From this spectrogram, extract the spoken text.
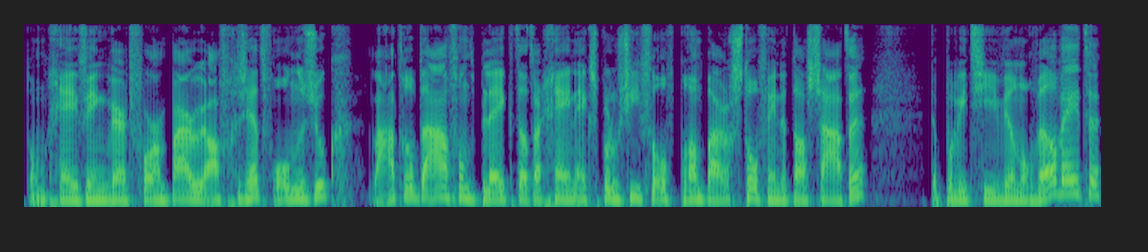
De omgeving werd voor een paar uur afgezet voor onderzoek. Later op de avond bleek dat er geen explosieve of brandbare stoffen in de tas zaten. De politie wil nog wel weten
